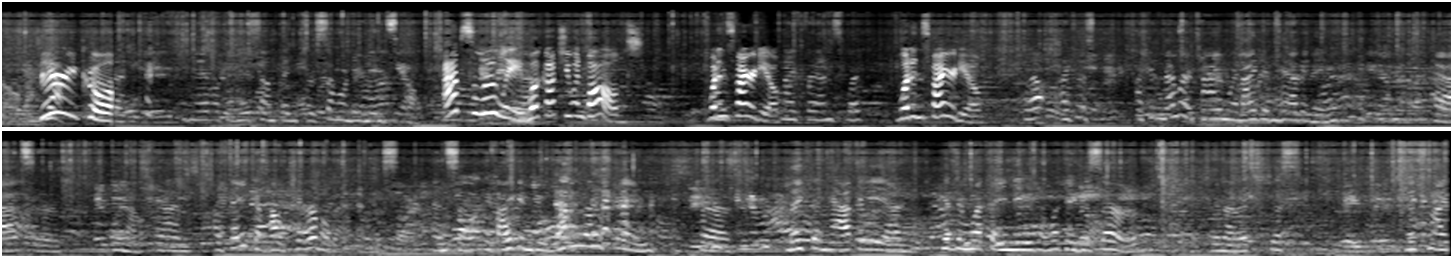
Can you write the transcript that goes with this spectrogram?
So Very cool. to do something for someone who needs help. Absolutely. What got you involved? What inspired you? my friends what What inspired you? well i just i can remember a time when i didn't have any pads or you know and i think of how terrible that was and so if i can do one little thing to make them happy and give them what they need and what they deserve you know it's just makes my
